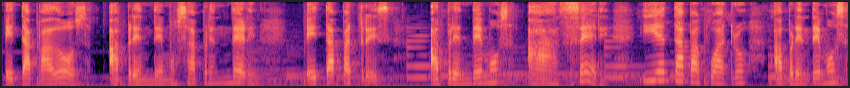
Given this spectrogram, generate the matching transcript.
Etapa 2, aprendemos a aprender. Etapa 3, aprendemos a hacer y etapa 4 aprendemos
